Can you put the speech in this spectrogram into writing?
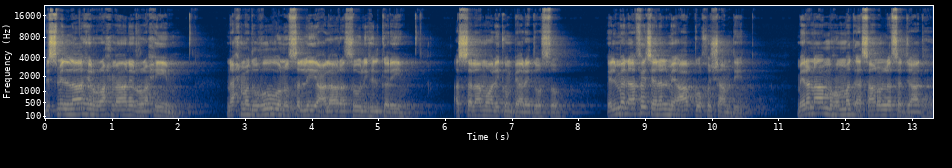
بسم اللہ الرحمن الرحیم۔ نحمد ونصلی علی رسول الکریم۔ السلام علیکم پیارے دوستو۔ علم نافع چینل میں آپ کو خوش آمدید۔ میرا نام محمد احسان اللہ سجاد ہے۔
